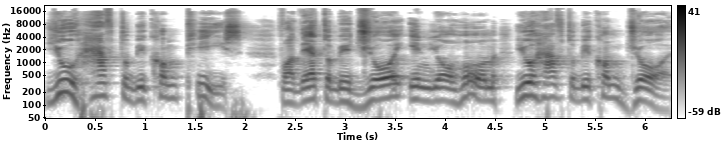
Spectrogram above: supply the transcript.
you have to become peace. For there to be joy in your home, you have to become joy.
